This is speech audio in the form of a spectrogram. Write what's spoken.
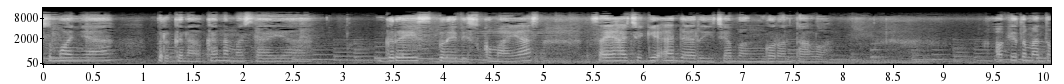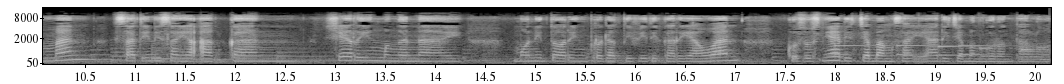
semuanya, perkenalkan nama saya Grace Gladys Kumayas. Saya HCGA dari cabang Gorontalo. Oke teman-teman, saat ini saya akan sharing mengenai monitoring productivity karyawan khususnya di cabang saya di cabang Gorontalo.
